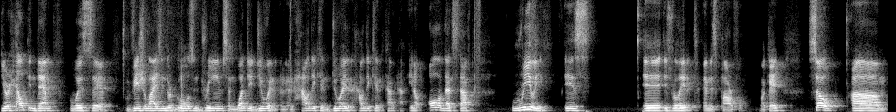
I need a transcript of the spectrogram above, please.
you're helping them with. Uh, visualizing their goals and dreams and what they do and, and, and how they can do it and how they can you know all of that stuff really is is related and is powerful okay? So um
